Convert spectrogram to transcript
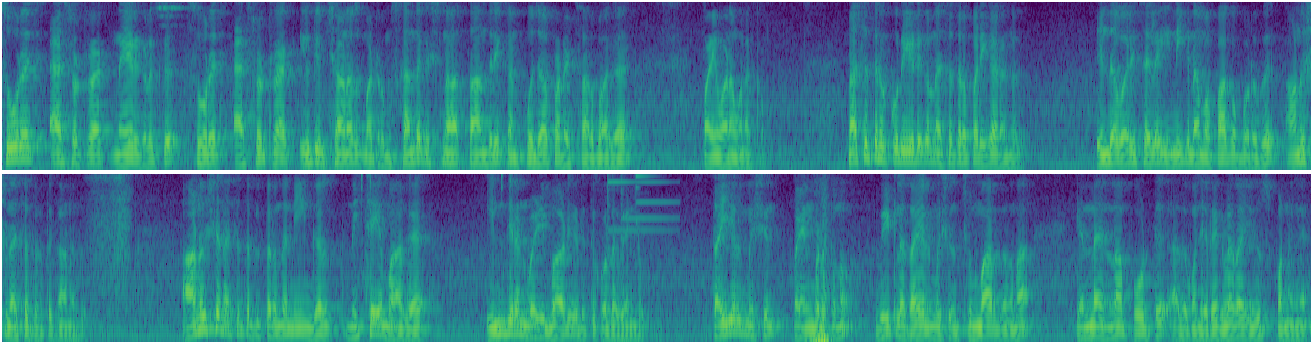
சூரஜ் ஆஸ்ட்ரோட்ராக் நேயர்களுக்கு சூரஜ் ஆஸ்ட்ரோட்ராக் யூடியூப் சேனல் மற்றும் ஸ்கந்தகிருஷ்ணா தாந்திரிக் அண்ட் பூஜா ப்ராடக்ட் சார்பாக பணிவான வணக்கம். நட்சத்திர குறியீடுகள் நட்சத்திர பரிகாரங்கள். இந்த வரிசையில் இன்றைக்கி நம்ம பார்க்க போகிறது அனுஷ நட்சத்திரத்துக்கானது. அனுஷ நட்சத்திரத்தில் பிறந்த நீங்கள் நிச்சயமாக இந்திரன் வழிபாடு எடுத்துக்கொள்ள வேண்டும். தையல் மிஷின் பயன்படுத்தணும். வீட்டில் தையல் மிஷின் சும்மா இருந்ததுன்னா எண்ணெய் எல்லாம் போட்டு அதை கொஞ்சம் ரெகுலராக யூஸ் பண்ணுங்கள்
